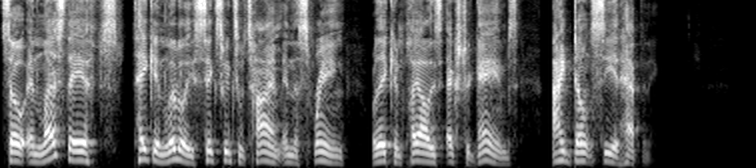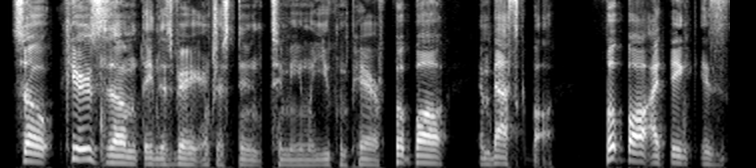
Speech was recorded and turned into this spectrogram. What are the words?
So unless they have taken literally six weeks of time in the spring where they can play all these extra games, I don't see it happening. So here's something that's very interesting to me when you compare football and basketball. Football, I think, is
